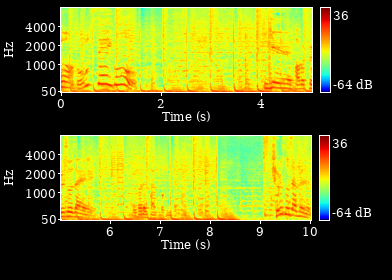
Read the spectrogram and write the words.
와 너무 세 이거. 이게 바로 별소자의 올바른 사용법입니다. 별소자는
